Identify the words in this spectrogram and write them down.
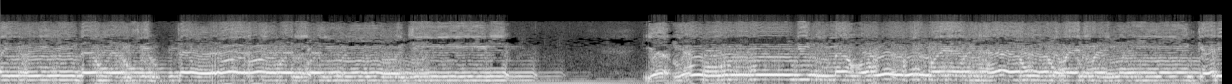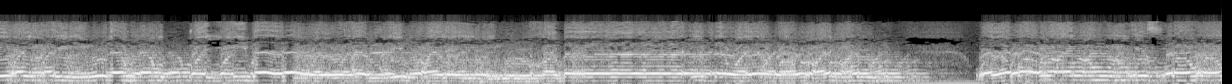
عندهم في التوراة والإنجيل. يأمرهم بالمعروف وينهاهم عن المنكر ويحل لهم الطيبات ويحرم عليهم الخبائث. ويضع عنهم ويضع عنهم إصرهم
